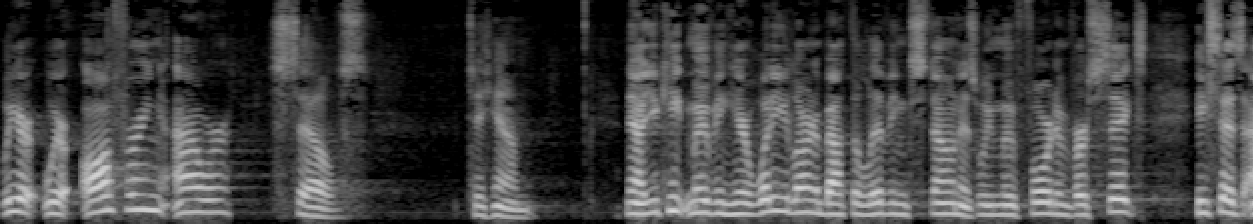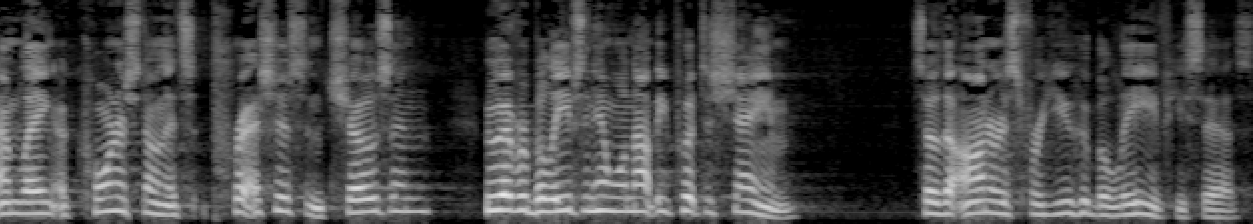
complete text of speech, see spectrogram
We are, we're offering ourselves to Him. Now, you keep moving here. What do you learn about the living stone as we move forward in verse 6? He says, I'm laying a cornerstone that's precious and chosen. Whoever believes in him will not be put to shame. So the honor is for you who believe, he says.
